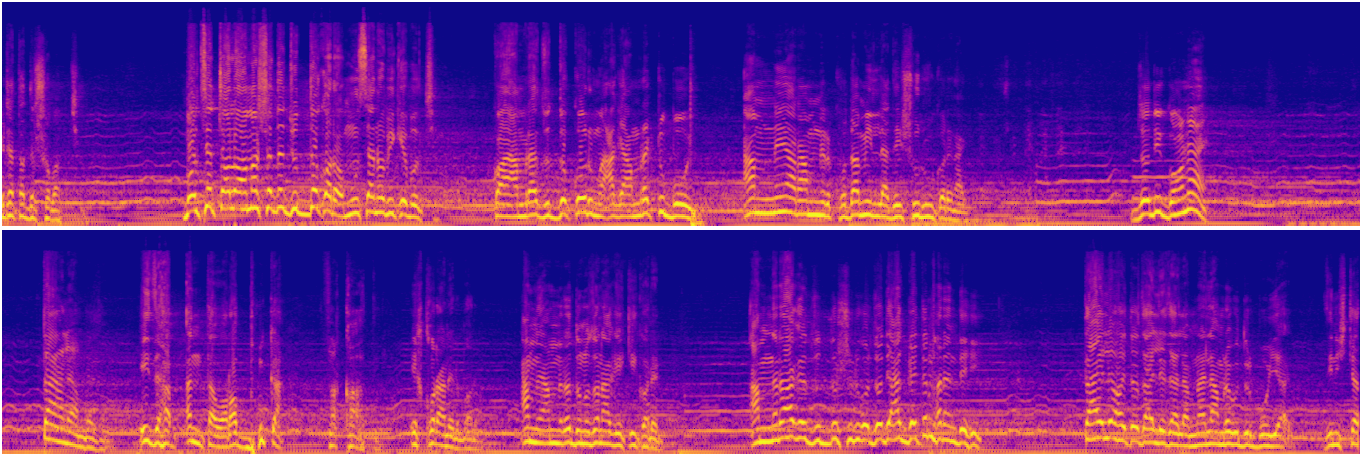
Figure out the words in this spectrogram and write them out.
এটা তাদের স্বভাব ছিল। বলছে, চলো আমার সাথে যুদ্ধ করো। মুসা নবীকে বলছে, কয়, আমরা যুদ্ধ করব আগে আমরা একটু বই। আমনে আর আমনের খোদা মিল্লা দিয়ে শুরু করেন আগে যদি গনায়, তাহলে আমরা যাই। ইজহাব আন্তা ওয়া রাব্বুকা ফাকাতি। এ কোরআনের বড় আমি আপনারা দুজন আগে কি করেন? আপনারা আগে যুদ্ধ শুরু করে, যদি আগে গাইতেন পারেন দেখি। তাইলে হয়তো যাইলে যাইলাম, নাইলে আমরা বুধুর বইয়া জিনিসটা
